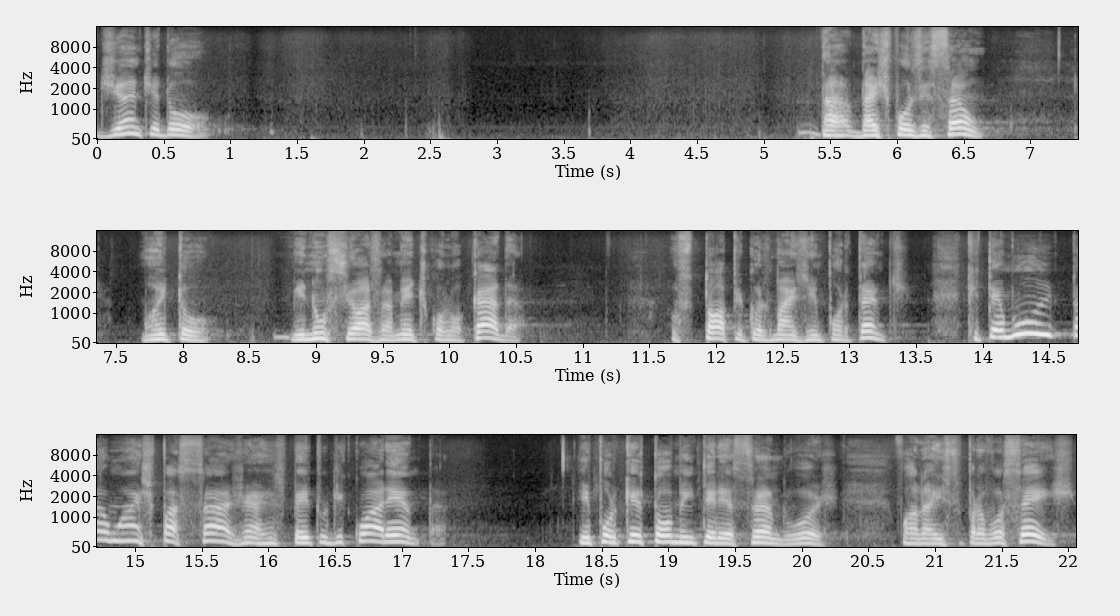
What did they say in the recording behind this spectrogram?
diante do da, da exposição, muito minuciosamente colocada, os tópicos mais importantes, que tem muita mais passagem a respeito de 40. E por que estou me interessando hoje falar isso para vocês?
